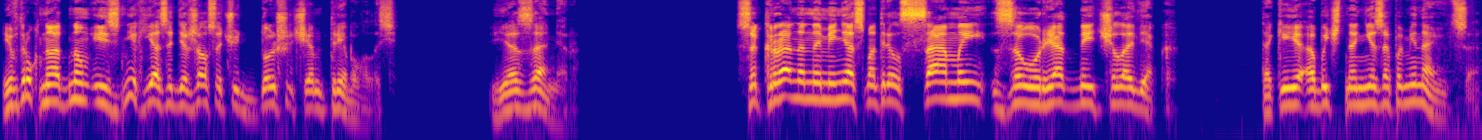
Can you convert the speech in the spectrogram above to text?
И вдруг на одном из них я задержался чуть дольше, чем требовалось. Я замер. С экрана на меня смотрел самый заурядный человек. Такие обычно не запоминаются.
